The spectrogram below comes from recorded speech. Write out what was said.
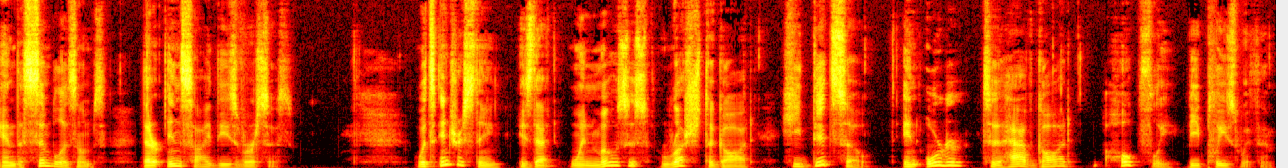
and the symbolisms that are inside these verses. What's interesting is that when Moses rushed to God, he did so in order to have God hopefully be pleased with him.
